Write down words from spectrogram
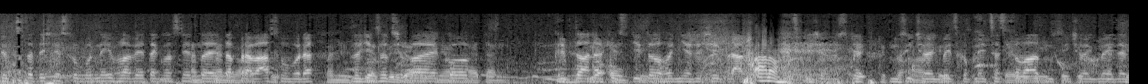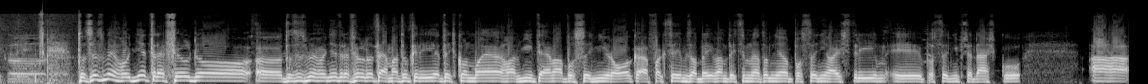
dostatečně svobodný v hlavě, tak vlastně to je ta pravá svoboda. Zatímco třeba jako kryptoanarchisti to hodně řeší právě. Ano. Vždycky, že prostě musí člověk být schopný cestovat, musí člověk být jako... To se mi hodně trefil do, eh, to se mi hodně trefil do tématu, který je teď moje hlavní téma poslední rok a fakt se jim zabývám. Teď jsem na to měl poslední livestream i poslední přednášku. A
